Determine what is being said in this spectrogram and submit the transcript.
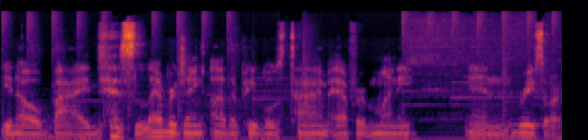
you know, by just leveraging other people's time, effort, money, and resources.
